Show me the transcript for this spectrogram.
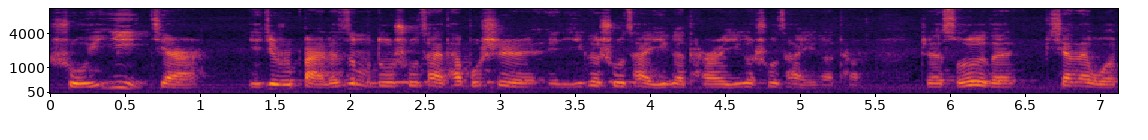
属于一家，也就是摆了这么多蔬菜，它不是一个蔬菜一个摊儿，一个蔬菜一个摊儿。这所有的现在我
